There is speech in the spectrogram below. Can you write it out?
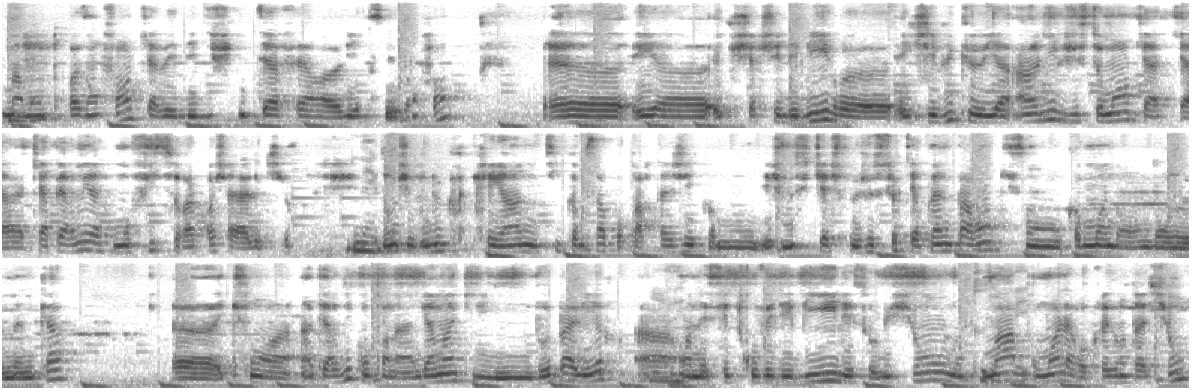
maman de trois enfants qui avait des difficultés à faire euh, lire ses enfants. Euh, et, et, qui cherchait des livres et j'ai vu qu'il y a un livre justement qui a, qui, a, qui a, permis à que mon fils se raccroche à la lecture. Donc j'ai voulu créer un outil comme ça pour partager. Comme, et je me suis dit, je, suis sûr qu'il y a plein de parents qui sont comme moi dans, dans le même cas. euh, qui sont interdits quand on a un gamin qui ne veut pas lire. On essaie de trouver des billes, des solutions. Donc moi, pour moi, la représentation,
